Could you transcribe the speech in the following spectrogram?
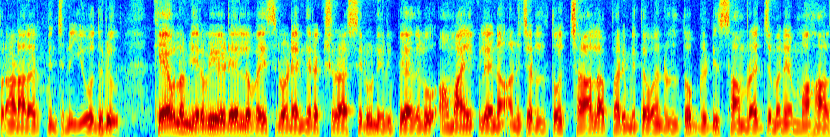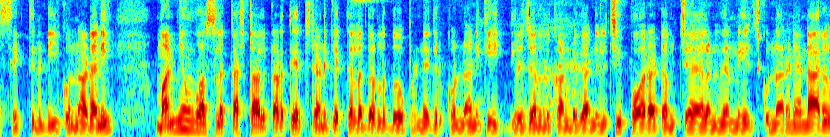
ప్రాణాలు అర్పించిన యోధుడు కేవలం ఇరవై ఏడేళ్ల వయసులోనే నిరక్షరాస్యులు నిరుపేదలు అమాయకులైన అనుచరులతో చాలా పరిమిత వనరులతో బ్రిటిష్ సామ్రాజ్యం అనే మహాశక్తిని ఢీకొన్నాడని మన్యం వాసుల కష్టాలు కడతీర్చడానికి తెల్లదొరల దోపిడిని ఎదుర్కొనడానికి గిరిజనులు కండగా నిలిచి పోరాటం చేయాలని నిర్ణయించుకున్నారని అన్నారు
